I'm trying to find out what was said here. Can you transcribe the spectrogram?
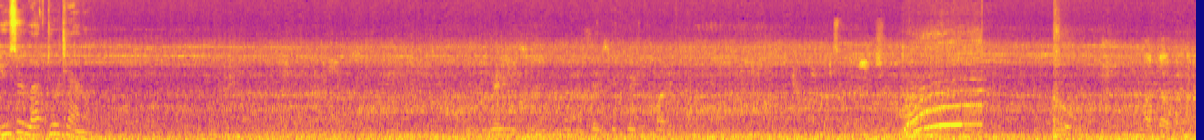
User left your channel. Oh, no, no, no,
